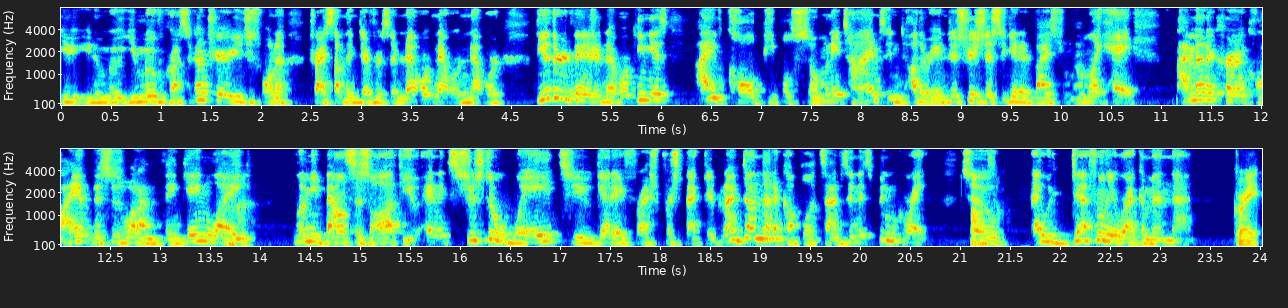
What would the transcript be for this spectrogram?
you you know move, you move across the country or you just want to try something different. So network, network, network. The other advantage of networking is I have called people so many times in other industries just to get advice from them. I'm like, hey, I met a current client. This is what I'm thinking. Like. Uh-huh let me bounce this off you. And it's just a way to get a fresh perspective. And I've done that a couple of times and it's been great. So awesome. I would definitely recommend that. Great.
